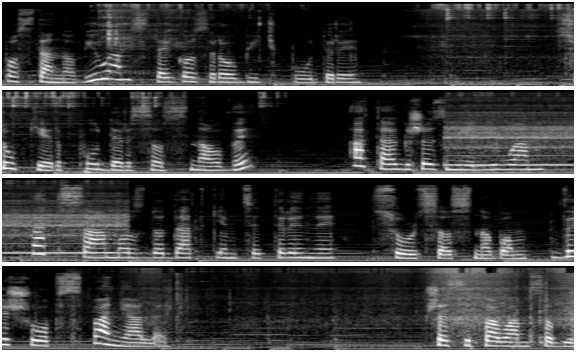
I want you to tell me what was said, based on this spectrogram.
postanowiłam z tego zrobić pudry. Cukier puder sosnowy a także zmieliłam tak samo z dodatkiem cytryny sól sosnową. Wyszło wspaniale. Przesypałam sobie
